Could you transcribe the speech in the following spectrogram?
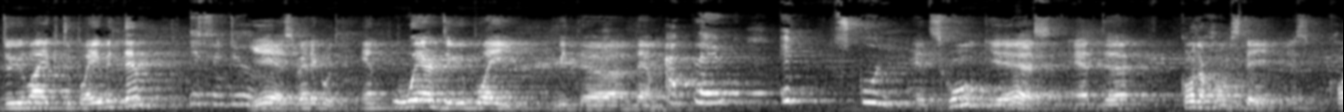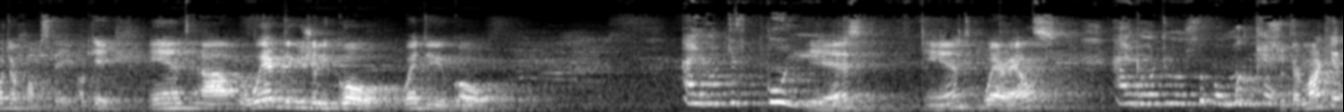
Do you like to play with them? Yes, I do. Yes, very good. And where do you play with uh, them? I play at school. At school? Yes, at the Cô Tư homestay. Yes, Cô Tư homestay. Okay. And uh, where do you usually go? Where do you go? I go to school. Yes. And where else? I go to supermarket. Supermarket.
